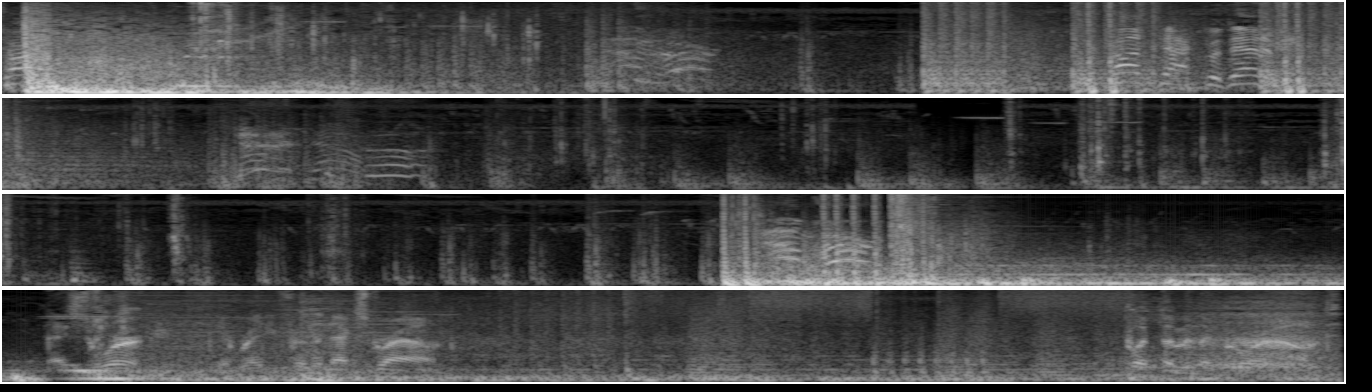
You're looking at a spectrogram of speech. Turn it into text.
Target! Contact with enemy! I'm hurt! Nice work. Get ready for the next round. Put them in the ground.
